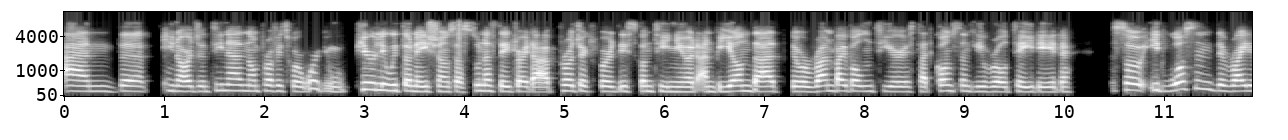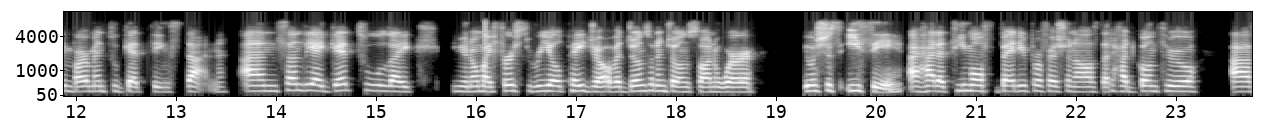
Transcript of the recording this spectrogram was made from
And uh, in Argentina, nonprofits were working purely with donations. As soon as they dried up, projects were discontinued. And beyond that, they were run by volunteers that constantly rotated so it wasn't the right environment to get things done. And suddenly i get to like you know my first real pay job at johnson and johnson where it was just easy. I had a team of vetted professionals that had gone through a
